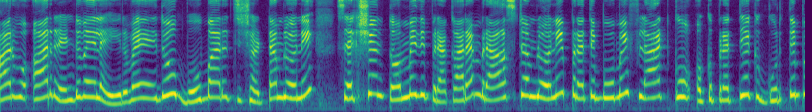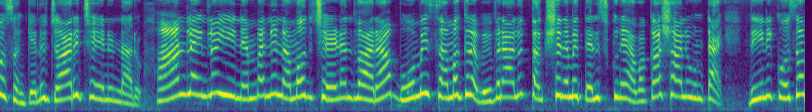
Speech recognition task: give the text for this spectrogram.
ఆర్ఓఆర్ రెండు వేల ఇరవై ఐదు భూభారతి చట్టంలోని సెక్షన్ తొమ్మిది ప్రకారం రాష్ట్రంలోని ప్రతి భూమి ఫ్లాట్కు ఒక ప్రత్యేక గుర్తింపు సంఖ్యను జారీ చేయనున్నారు. ఆన్లైన్లో ఈ నెంబర్ను నమోదు చేయడం ద్వారా భూమి సమగ్ర వివరాలు తక్షణమే తెలుసుకునే అవకాశాలు ఉంటాయి. దీనికోసం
